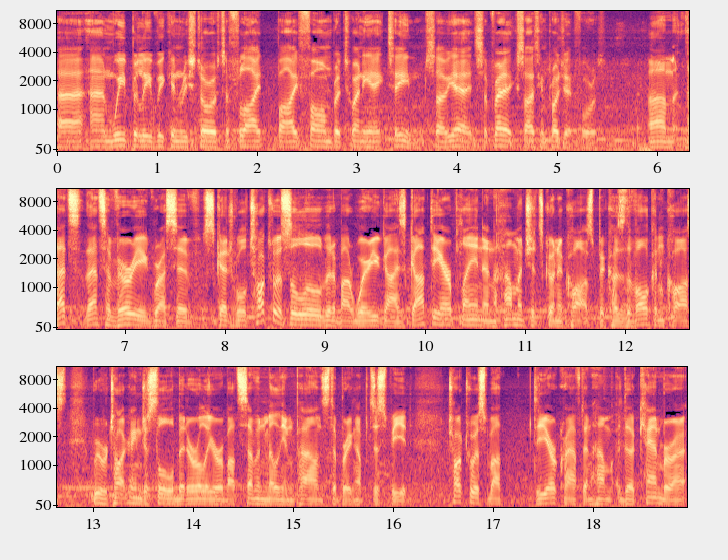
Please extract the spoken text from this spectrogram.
uh, and we believe we can restore it to flight by Farnborough 2018. So, yeah, it's a very exciting project for us. Um, that's that's a very aggressive schedule. Talk to us a little bit about where you guys got the airplane and how much it's going to cost. Because the Vulcan cost, we were talking just a little bit earlier about seven million pounds to bring up to speed. Talk to us about the aircraft and how the Canberra,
